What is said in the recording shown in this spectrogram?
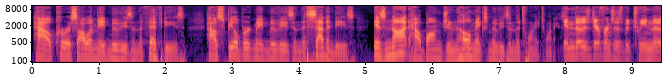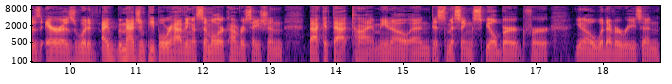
how Kurosawa made movies in the 50s, how Spielberg made movies in the 70s is not how Bong Joon Ho makes movies in the 2020s. In those differences between those eras would have I imagine people were having a similar conversation back at that time, you know, and dismissing Spielberg for, you know, whatever reason.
